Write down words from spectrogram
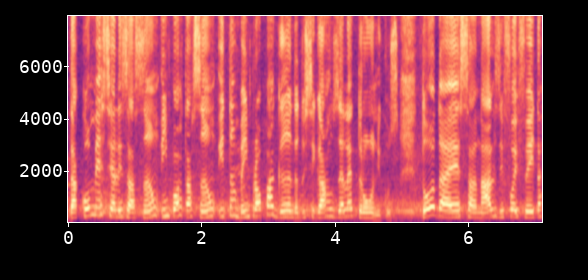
da comercialização, importação e também propaganda dos cigarros eletrônicos. Toda essa análise foi feita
